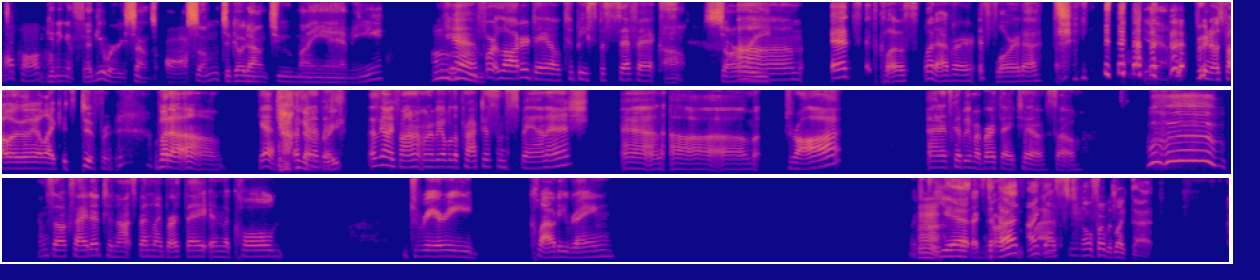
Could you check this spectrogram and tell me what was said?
That's awesome. beginning of February sounds awesome to go down to Miami. Yeah, Mhm. Fort Lauderdale to be specific. Oh, sorry. Um, it's it's close. Whatever. It's Florida. yeah. Bruno's probably like it's different, but uh, um, yeah, Yeah, that's know, gonna be right? that's gonna be fun. I'm gonna be able to practice some Spanish and um draw, and it's gonna be my birthday too. So Woohoo! I'm so excited to not spend my birthday in the cold, dreary, cloudy rain. Which is. Yeah, that I Northwest. don't know if I would like that.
